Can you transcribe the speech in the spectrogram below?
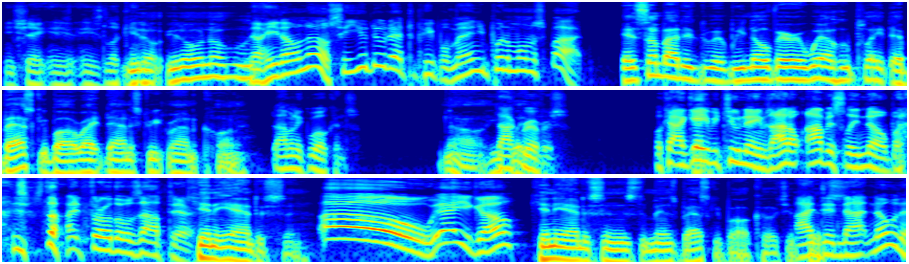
he's, shake, he's, he's looking. you don't you don't know who? no, he don't know. See, you do that to people, man. You put them on the spot. It's somebody we know very well who played their basketball right down the street around the corner. Dominique Wilkins, No, he Doc played- Rivers. Okay, I gave you two names. I don't obviously know, but I just thought I'd throw those out there. Kenny Anderson. Oh, there you go. Kenny Anderson is the men's basketball coach at I did not know that.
